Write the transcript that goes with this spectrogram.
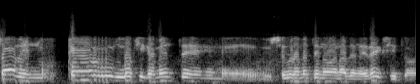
saben marcar, lógicamente, eh, seguramente no van a tener éxito.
